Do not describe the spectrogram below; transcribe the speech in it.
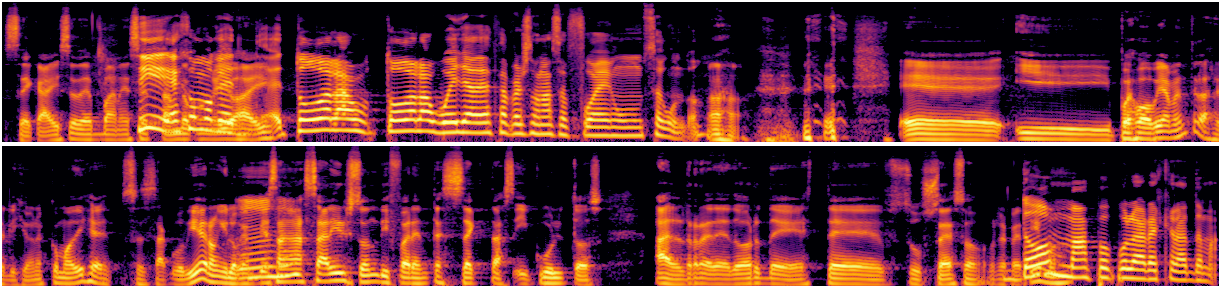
se cae y se desvanece. Sí, es como que ahí. eh, toda la, toda la huella de esta persona se fue en un segundo. Ajá. Eh, y pues obviamente las religiones, como dije, se sacudieron y lo que empiezan a salir son diferentes sectas y cultos alrededor de este suceso repetido. Dos más populares que las demás.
